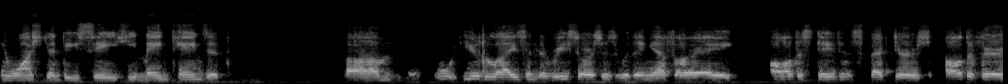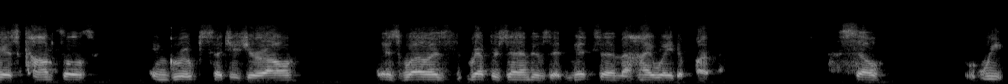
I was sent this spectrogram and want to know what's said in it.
in Washington, D.C. He maintains it, um, utilizing the resources within FRA, all the state inspectors, all the various councils and groups such as your own, as well as representatives at NHTSA and the Highway Department. So we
